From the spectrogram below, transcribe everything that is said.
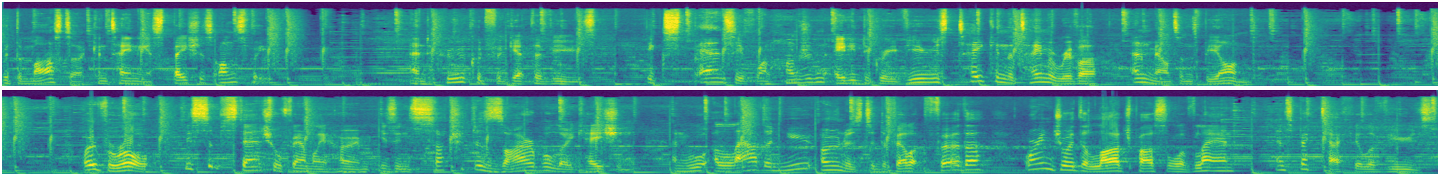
with the master containing a spacious ensuite. And who could forget the views? Expansive 180 degree views take in the Tamar River and mountains beyond. Overall, this substantial family home is in such a desirable location and will allow the new owners to develop further or enjoy the large parcel of land and spectacular views.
